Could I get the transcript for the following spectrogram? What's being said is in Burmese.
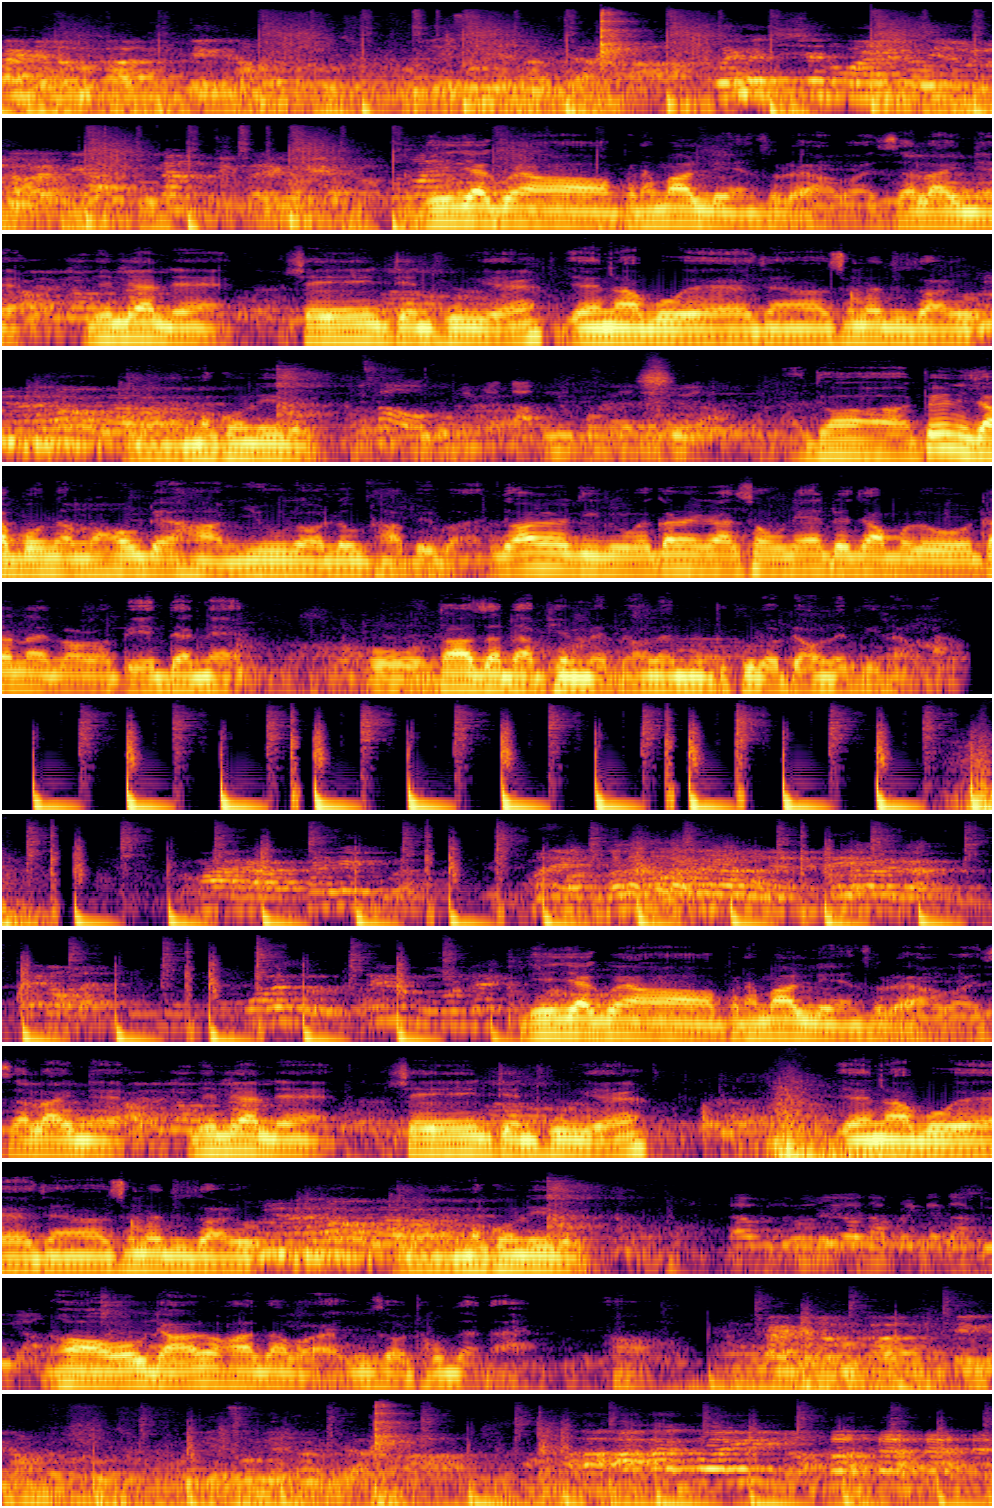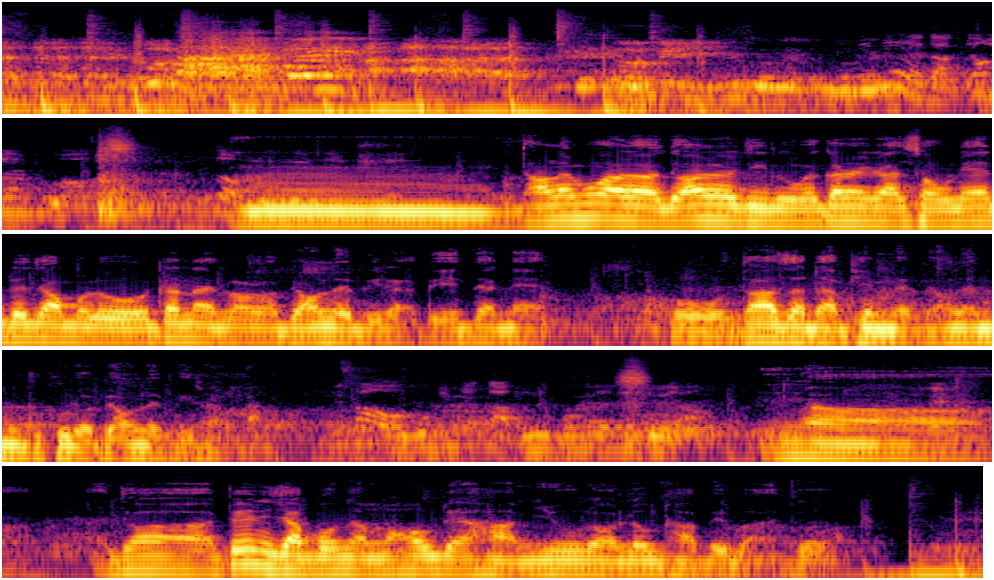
တိုင်တလုံးကားပြီးတိတ်ထောင်လို့ဆိုဘူးဒီအဆုံးပြန်လာကြတာဝိုင်းချစ်လို့ရလို့ဒီရက်ကွန်းအောင်ပထမလင်ဆိုတဲ့ဟာပါဇလိုက်နဲ့မြင်းမြတ်နဲ့ရှိန်တင်ထူးရယ်ရန်နာဘိုရယ်ကျန်ဆွမ်းသူစာတို့မကွန်းလေးတို့ဒီကောင်ကိုကိုမြင့်မြတ်ကဘယ်လိုပုံစံနဲ့တွေ့ရအောင်သူကတွေ့နေကြပုံစံမဟုတ်တဲ့ဟာမျိုးတော့လှုပ်ထားပေးပါသူကတော့ဒီလိုပဲကာရိုက်တာစုံတဲ့အတွက်ကြောင့်မလို့တတ်နိုင်တော့တော့ဘေးသက်နဲ့ဟိုသာဇတာဖြစ်မဲ့ပြောင်းလဲမှုတစ်ခုတော့ပြောင်းလဲပေးထားပါ ဒီရက်ကွန်းအောင်ပထမလင်ဆိုတဲ့ဟာပါဇလိုက်နဲ့မြင်းမြတ်နဲ့ရှိန်တင်ထူးရယ်ရန်နာဘိုရယ်ကျန်ဆွမ်းသူစာတို့မကွန်းလေးတို့ဒါဘယ်လိုတွေ့ရတာပြိတ္တကတွေ့ရအောင်ဟာဟုတ်ဒါကတော့ဟာသားပါဥစောထုံးစံတိုင်းဟုတ်တိုင်တလုံးကားပြီးတိတ်ထောင်လို့ဆိုဘူးဒီအဆုံးပြန်လာကြတာကိုမြင့်မြတ်ကပြောင်းလဲမှုရောဥစ္စာ อืมနောက်လည်းမှုကတော့သူကတော့ဒီလိုပဲကာရိုက်တာစုံတဲ့အတွက်ကြောင့်မလို့တတ်နိုင်တော့တော့ပြောင်းလဲပေးတာဘေးသက်နဲ့ဟိုသာဇတာဖြစ်မဲ့ပြောင်းလဲမှုတစ်ခုတော့ပြောင်းလဲပေးထားပါဒီကောင်ကိုကိုမြင့်မြတ်ကဘယ်လိုပုံစံနဲ့တွေ့ရအောင်ငါတော့တွေ့နေကြပုံစံမဟုတ်တဲ့ဟာမျိုးတော့လှုပ်ထားပေးပါသူ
